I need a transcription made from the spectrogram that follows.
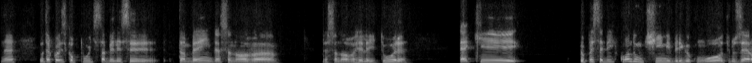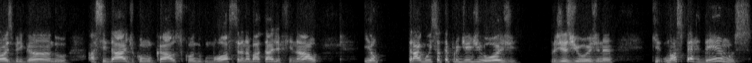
né? Outra coisa que eu pude estabelecer também dessa nova dessa nova releitura é que eu percebi que quando um time briga com outro, os heróis brigando, a cidade como um caos, quando mostra na batalha final, e eu trago isso até para o dia de hoje, para os dias de hoje, né? Que nós perdemos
